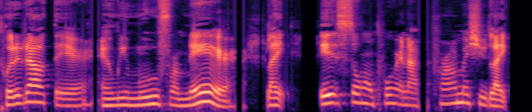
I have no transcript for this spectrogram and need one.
put it out there, and we move from there. Like, it's so important. I promise you. Like,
